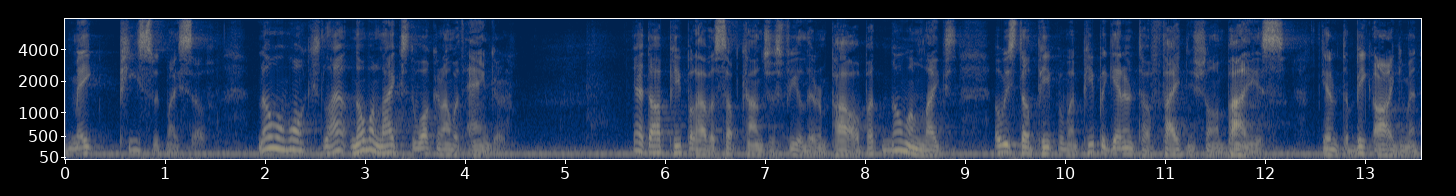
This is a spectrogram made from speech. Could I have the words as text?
make peace with myself." No one walks. No one likes to walk around with anger. Yeah, there people have a subconscious feel they're in power, but no one likes. Always tell people when people get into a fight in Shalom Bayis, get into a big argument,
